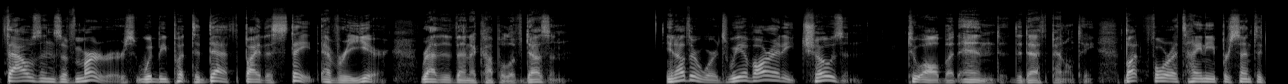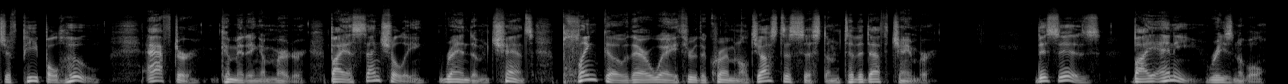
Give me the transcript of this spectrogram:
thousands of murderers would be put to death by the state every year, rather than a couple of dozen. In other words, we have already chosen to all but end the death penalty, but for a tiny percentage of people who, after committing a murder, by essentially random chance, plinko their way through the criminal justice system to the death chamber. This is, by any reasonable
